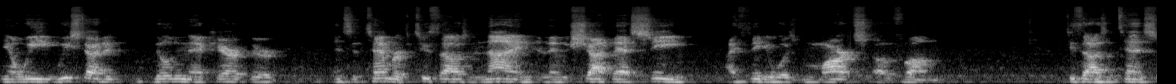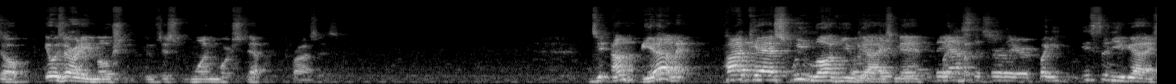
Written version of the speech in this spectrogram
You know, we we started building that character in September of 2009, and then we shot that scene. I think it was March of um, 2010. So it was already in motion. It was just one more step in the process. Um, yeah, man. Podcast, we love you Oh, guys, they, man. They, But- asked this earlier. but listen, you guys.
